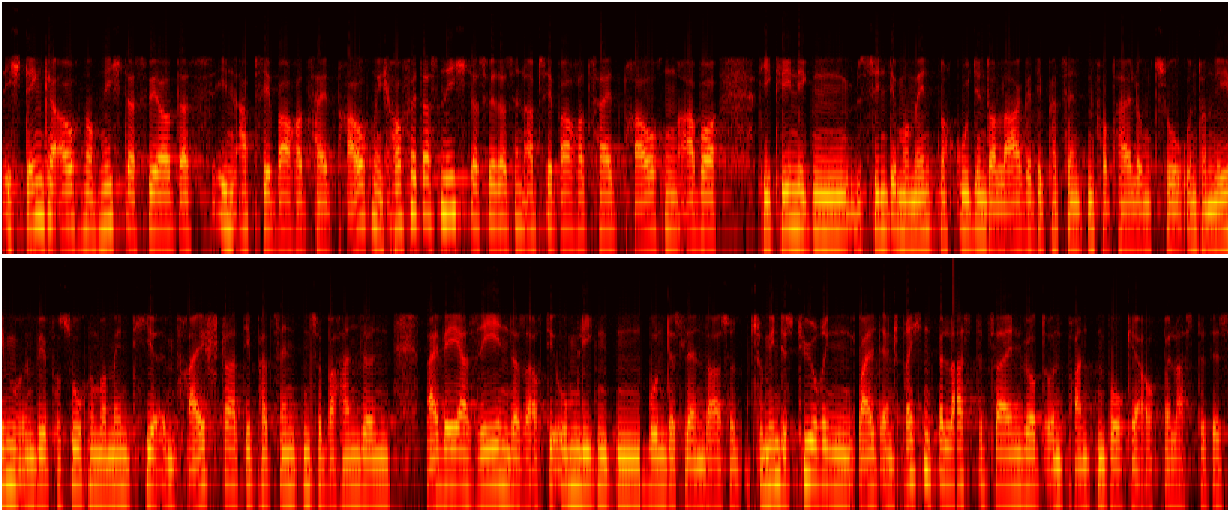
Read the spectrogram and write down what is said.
Ich denke auch noch nicht, dass wir das in absehbarer Zeit brauchen. Ich hoffe das nicht, dass wir das in absehbarer Zeit brauchen, aber die Kliniken sind im Moment noch gut in der Lage, die Patientenverteilung zu unternehmen und wir versuchen im Moment hier im Freistaat die Patienten zu behandeln, weil wir ja sehen, dass auch die umliegenden Bundesländer, also zumindest Thüringen, bald entsprechend belastet sein wird und Brandenburg ja auch belastet ist.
